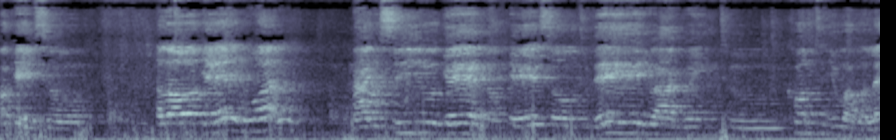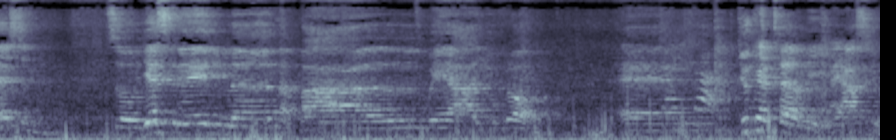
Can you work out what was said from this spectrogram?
Okay, so hello again, everyone. Nice to see you again. Okay, so today you are going to continue our lesson. So yesterday you learned about where are you from, and you can tell me. I ask you.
